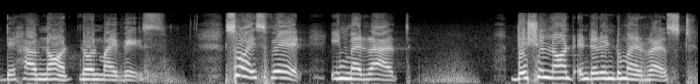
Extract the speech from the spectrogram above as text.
they have not known my ways. So I swear in my wrath, they shall not enter into my rest.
